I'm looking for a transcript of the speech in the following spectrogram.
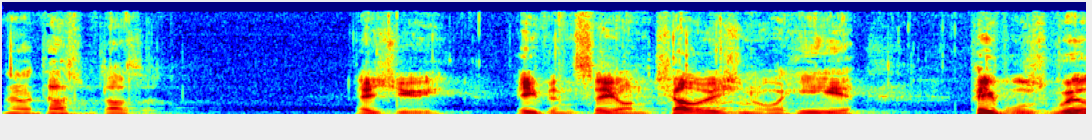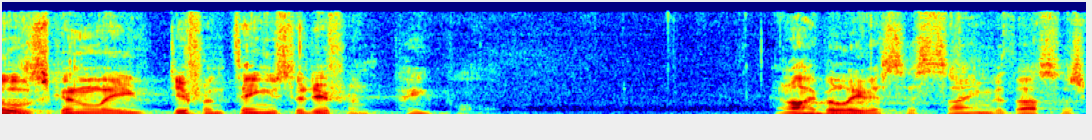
No, it doesn't, does it? As you even see on television or hear, people's wills can leave different things to different people. And I believe it's the same with us as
